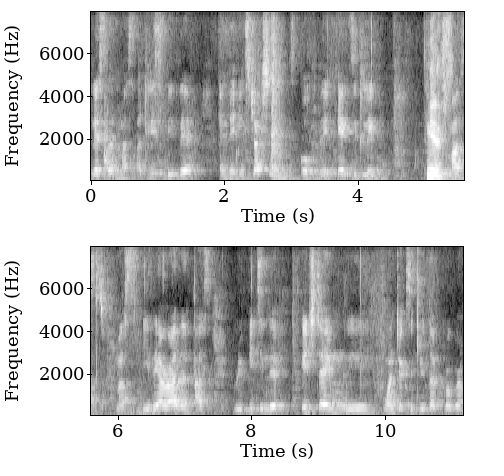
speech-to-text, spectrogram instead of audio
lesson must at least be there, and the instructions of the exit label Yes. must, must be there rather than us repeating them. Each time we want to execute that program,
